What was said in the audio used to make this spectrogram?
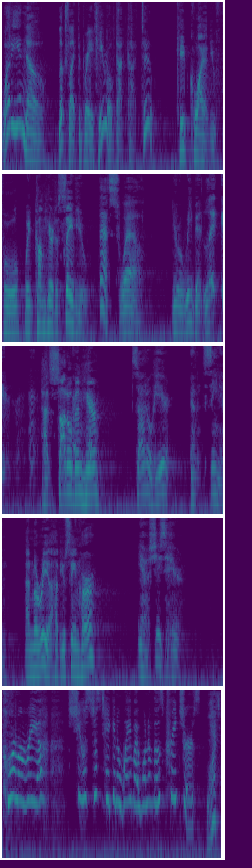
What do you know? Looks like the brave hero got caught too. Keep quiet, you fool. We've come here to save you. That's swell. You're a wee bit late. Has Sato been here? Sato here? Haven't seen him. And Maria, have you seen her? Yeah, she's here. Poor Maria. She was just taken away by one of those creatures. What?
